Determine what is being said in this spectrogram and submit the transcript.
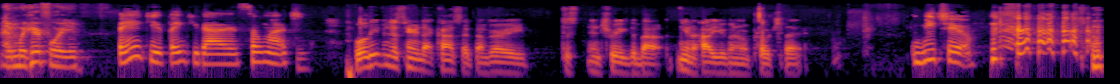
and we're here for you. Thank you, thank you guys so much. Well, even just hearing that concept, I'm very just intrigued about you know how you're going to approach that. Me too.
